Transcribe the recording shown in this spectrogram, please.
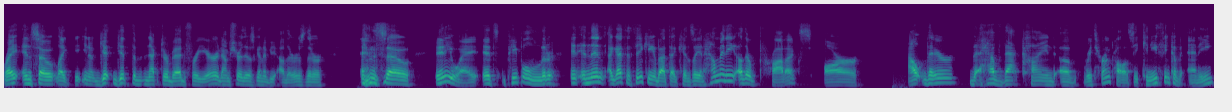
right? And so, like, you know, get get the Nectar bed for a year. And I'm sure there's going to be others that are. And so, anyway, it's people literally. And, and then I got to thinking about that, Kinsley, and how many other products are out there that have that kind of return policy. Can you think of any?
